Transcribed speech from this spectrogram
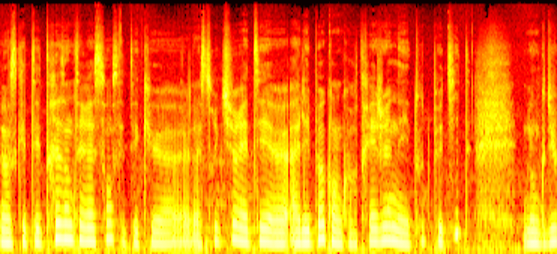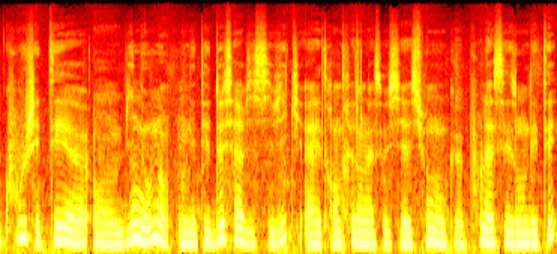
Ce qui était très intéressant, c'était que euh, la structure était euh, à l'époque encore très jeune et toute petite. Donc, du coup, j'étais en binôme. On était deux services civiques à être entrés dans l'association donc pour la saison d'été.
